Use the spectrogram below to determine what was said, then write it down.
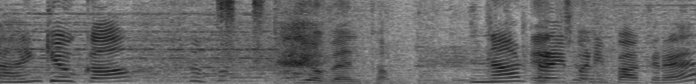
தேங்க்யூக்கா யூ வெல்கம் நான் ட்ரை பண்ணி பார்க்கறேன்.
